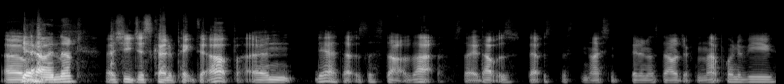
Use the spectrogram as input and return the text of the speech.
Um, yeah, I know. and she just kind of picked it up, and yeah, that was the start of that. So that was that was a nice bit of nostalgia from that point of view.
